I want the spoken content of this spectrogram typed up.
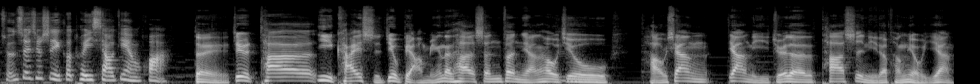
纯粹就是一个推销电话。对，就他一开始就表明了他的身份，然后就好像让你觉得他是你的朋友一样。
